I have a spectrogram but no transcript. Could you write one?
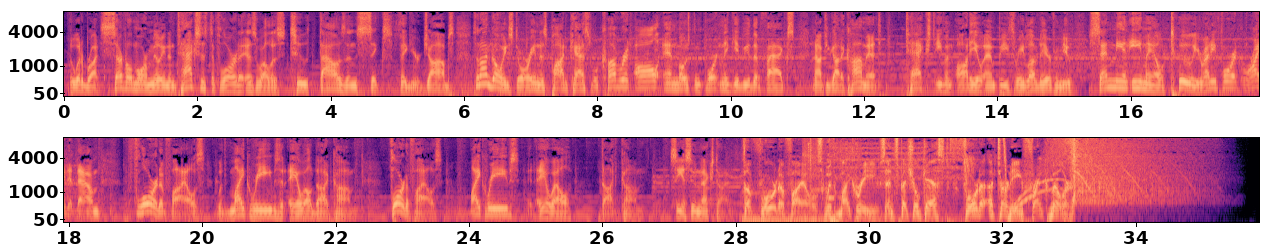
that would have brought several more million in taxes to Florida as well as 2,000 six figure jobs. It's an ongoing story, and this podcast will cover it all and most importantly, give you the facts. Now, if you got a comment, text, even audio MP3, love to hear from you. Send me an email too. You ready for it? Write it down. Florida Files with Mike Reeves at AOL.com. Florida Files Mike Reeves at AOL.com. See you soon next time. The Florida Files with Mike Reeves and special guest, Florida attorney Frank Miller.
